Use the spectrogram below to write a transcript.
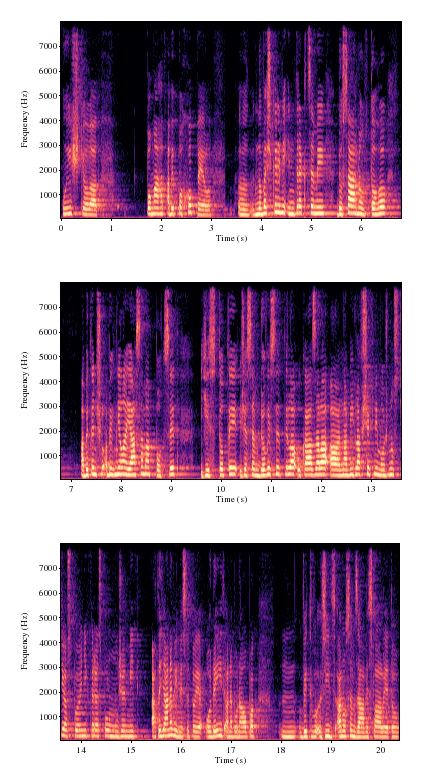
ujišťovat, pomáhat, aby pochopil. Eh, no veškerými interakcemi dosáhnout toho, aby ten člověk, abych měla já sama pocit jistoty, že jsem dovysvětlila, ukázala a nabídla všechny možnosti a spojení, které spolu může mít. A teď já nevím, jestli to je odejít, anebo naopak Mm, vytvo- říct, ano, jsem závislá, ale je to,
